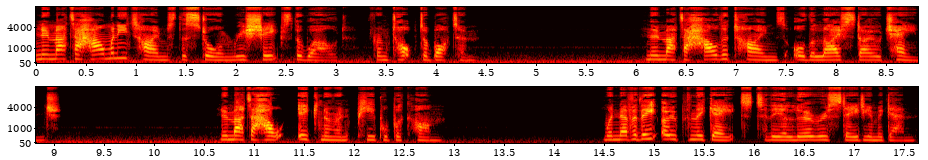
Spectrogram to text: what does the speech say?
No matter how many times the storm reshapes the world from top to bottom, no matter how the times or the lifestyle change, no matter how ignorant people become, whenever they open the gate to the Uluru Stadium again,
